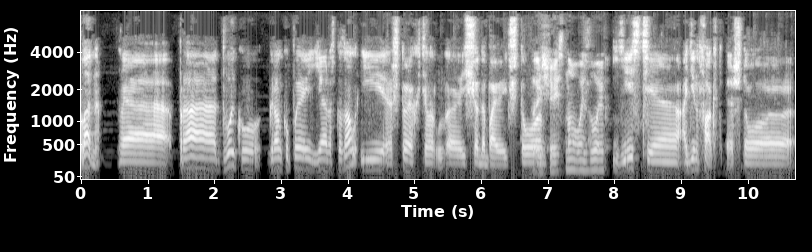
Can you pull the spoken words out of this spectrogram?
Ладно, Э, про двойку Гран Купе я рассказал, и что я хотел э, еще добавить, что... Да, еще есть новость двоек. Есть э, один факт, что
